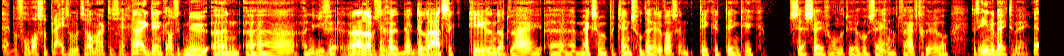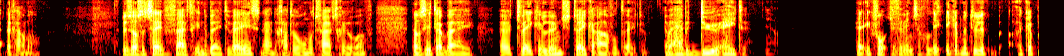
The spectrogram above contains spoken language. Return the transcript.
hebben volwassen prijs, om het zo maar te zeggen. Ja, ik denk als ik nu een, uh, een event, nou, laten we zeggen, de, de laatste keren dat wij uh, Maximum Potential deden, was een ticket, denk ik, 600, 700 euro, 750 euro. Dat is in de BTW. Ja. Daar gaan we al. Dus als het 750 in de BTW is, nou, dan gaat er 150 euro af. Dan zit daarbij uh, twee keer lunch, twee keer avondeten. En wij hebben duur eten. Ja. ik vond, je verwint ze goed. Ik, ik, heb natuurlijk, ik heb,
